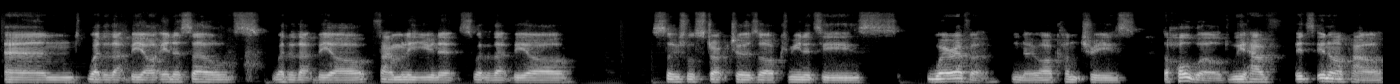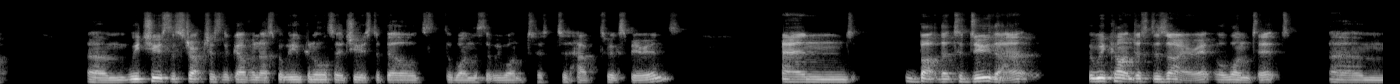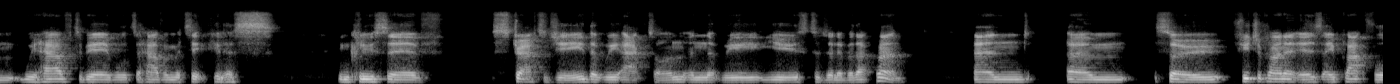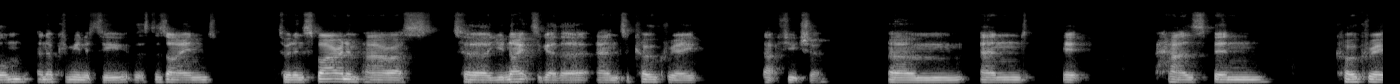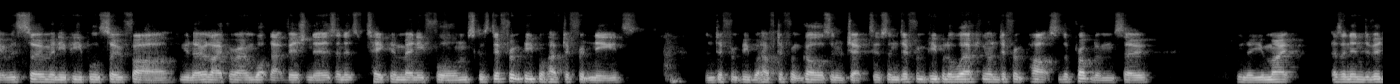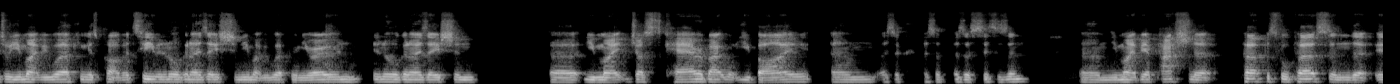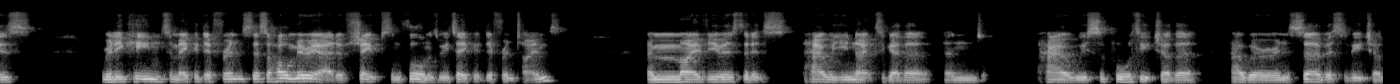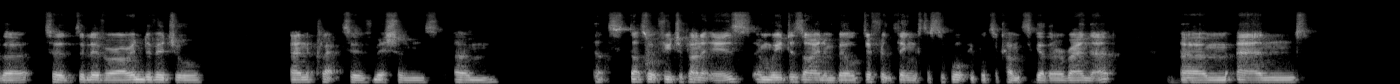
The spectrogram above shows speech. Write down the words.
And whether that be our inner selves, whether that be our family units, whether that be our social structures, our communities, wherever, you know, our countries, the whole world, we have, it's in our power um, we choose the structures that govern us, but we can also choose to build the ones that we want to, to have to experience. And but that to do that, we can't just desire it or want it. Um, we have to be able to have a meticulous, inclusive strategy that we act on and that we use to deliver that plan. And um, so, Future Planet is a platform and a community that's designed to inspire and empower us to unite together and to co-create that future. Um, and it has been co-created with so many people so far, you know, like around what that vision is, and it's taken many forms because different people have different needs and different people have different goals and objectives and different people are working on different parts of the problem. So, you know, you might as an individual, you might be working as part of a team in an organization, you might be working on your own in an organization, uh, you might just care about what you buy um, as, a, as, a, as a citizen. Um, you might be a passionate, purposeful person that is really keen to make a difference. There's a whole myriad of shapes and forms we take at different times. And my view is that it's how we unite together and how we support each other, how we're in service of each other to deliver our individual and collective missions um, that's that's what future planet is and we design and build different things to support people to come together around that. Um, and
